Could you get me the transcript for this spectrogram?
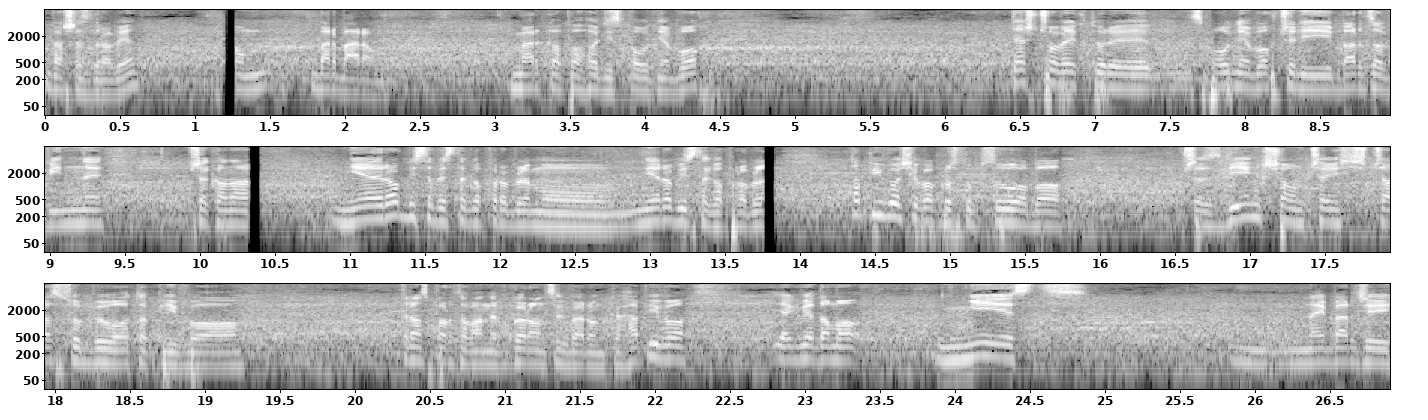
Wasze zdrowie. Barbarą. Marko pochodzi z południa Włoch. Też człowiek, który z południa Włoch, czyli bardzo winny, przekonał nie robi sobie z tego problemu, nie robi z tego problemu. To piwo się po prostu psuło, bo przez większą część czasu było to piwo transportowane w gorących warunkach. A piwo, jak wiadomo, nie jest najbardziej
